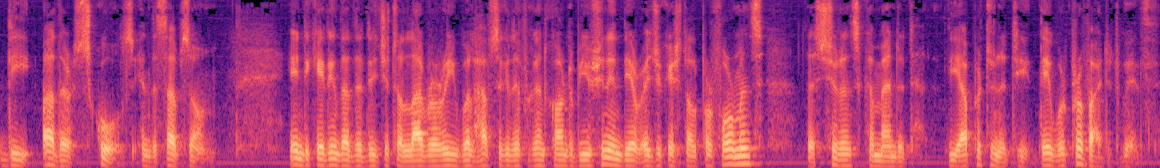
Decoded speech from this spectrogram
the other schools in the subzone indicating that the digital library will have significant contribution in their educational performance, the students commended the opportunity they were provided with.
